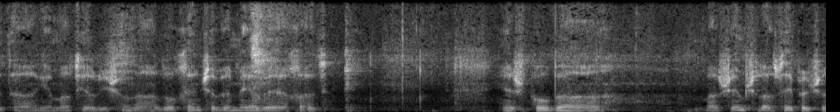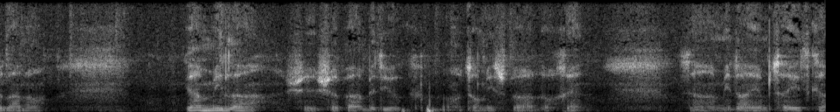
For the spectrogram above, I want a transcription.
את הגמרתי הראשונה, לא כן שווה מאה ואחד. יש פה בשם של הספר שלנו גם מילה ששווה בדיוק אותו מספר, לא כן. זו המילה האמצעית כאן.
